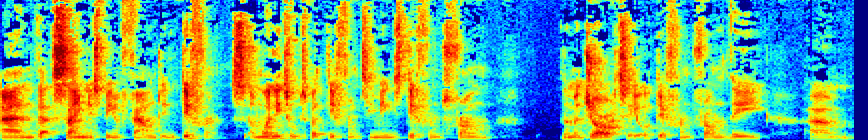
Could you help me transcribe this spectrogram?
and that sameness being found in difference. And when he talks about difference, he means difference from the majority or different from the um,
